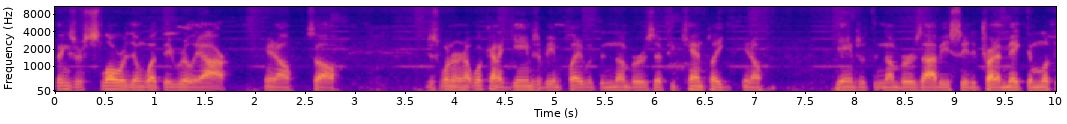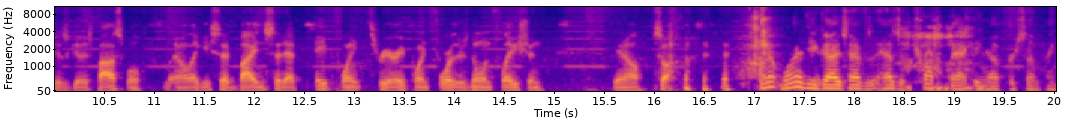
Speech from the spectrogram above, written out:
things are slower than what they really are. You know, so just wondering how, what kind of games are being played with the numbers. If you can play, you know, games with the numbers, obviously to try to make them look as good as possible. You know, like you said, Biden said at 8.3 or 8.4, there's no inflation. You know, so One of, you guys has has a truck backing up or something.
